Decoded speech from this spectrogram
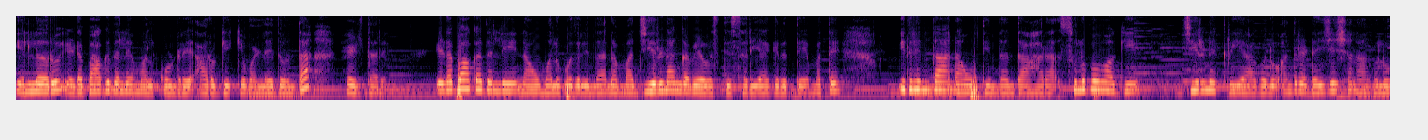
ಎಲ್ಲರೂ ಎಡಭಾಗದಲ್ಲೇ ಮಲ್ಕೊಂಡ್ರೆ ಆರೋಗ್ಯಕ್ಕೆ ಒಳ್ಳೆಯದು ಅಂತ ಹೇಳ್ತಾರೆ. ಎಡಭಾಗದಲ್ಲಿ ನಾವು ಮಲಗೋದ್ರಿಂದ ನಮ್ಮ ಜೀರ್ಣಾಂಗ ವ್ಯವಸ್ಥೆ ಸರಿಯಾಗಿರುತ್ತೆ. ಮತ್ತು ಇದರಿಂದ ನಾವು ತಿಂದಂಥ ಆಹಾರ ಸುಲಭವಾಗಿ ಜೀರ್ಣಕ್ರಿಯೆ ಆಗಲು ಅಂದರೆ ಡೈಜೆಷನ್ ಆಗಲು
